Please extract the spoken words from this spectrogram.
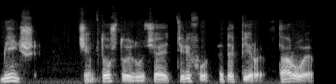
меньше, чем то, что излучает телефон. Это первое. Второе.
